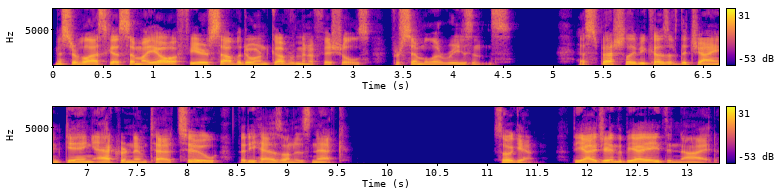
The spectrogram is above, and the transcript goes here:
Mr. Velasquez Samayoa fears Salvadoran government officials for similar reasons, especially because of the giant gang acronym tattoo that he has on his neck. So again, the IJ and the BIA denied,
